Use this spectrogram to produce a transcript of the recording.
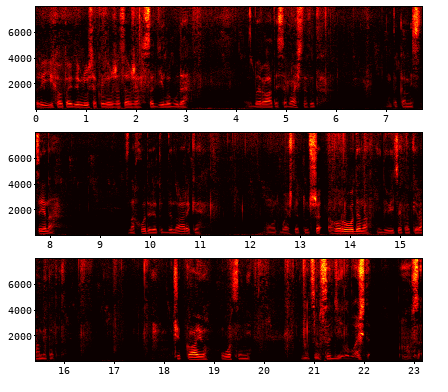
Приїхав та й дивлюся, коли вже це вже все діло буде збиратися. Бачите, тут така місцина. Знаходив я тут динарики. От, бачите, тут ще городина. І дивіться, яка кераміка тут. Чекаю осені на це все діло, бачите? Ну, все.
